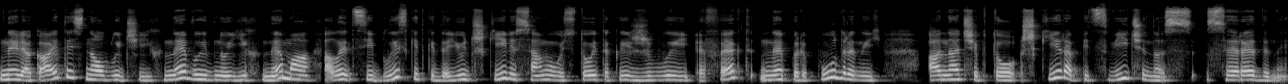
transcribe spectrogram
Не лякайтесь, на обличчі їх не видно, їх нема. Але ці блискітки дають шкірі саме ось той такий живий ефект, не перепудрений, а начебто шкіра підсвічена зсередини.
